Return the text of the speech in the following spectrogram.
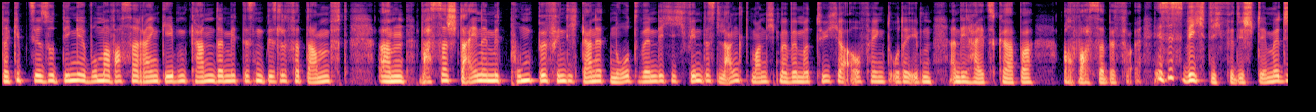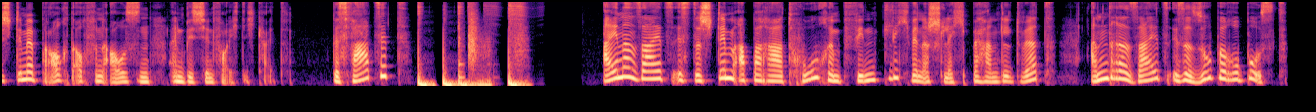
da gibt es ja so Dinge, wo man Wasser reingeben kann, damit es ein bisschen verdampft. Ähm, Wassersteine mit Pumpe finde ich gar nicht notwendig. Ich finde, es langt manchmal, wenn man Tücher aufhängt oder eben an die Heizkörper auch Wasser befeuert. Es ist wichtig für die Stimme. Die Stimme braucht auch von außen ein bisschen Feuchtigkeit. Das Fazit? Einerseits ist der Stimmapparat hochempfindlich, wenn er schlecht behandelt wird. Andererseits ist er super robust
